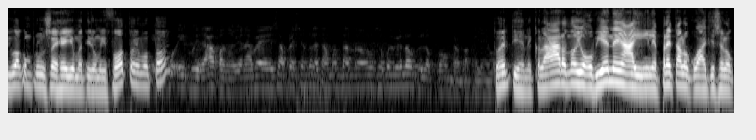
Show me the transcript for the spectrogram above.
yo voy a comprar un CG, yo me tiro mi foto de motor. Y cuidado, cuando viene a ver esa presión que le están montando, se vuelve loco y lo compra para que llegue. ¿Tú entiendes? Claro, no. O viene alguien y le presta los cuartos y, se lo,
